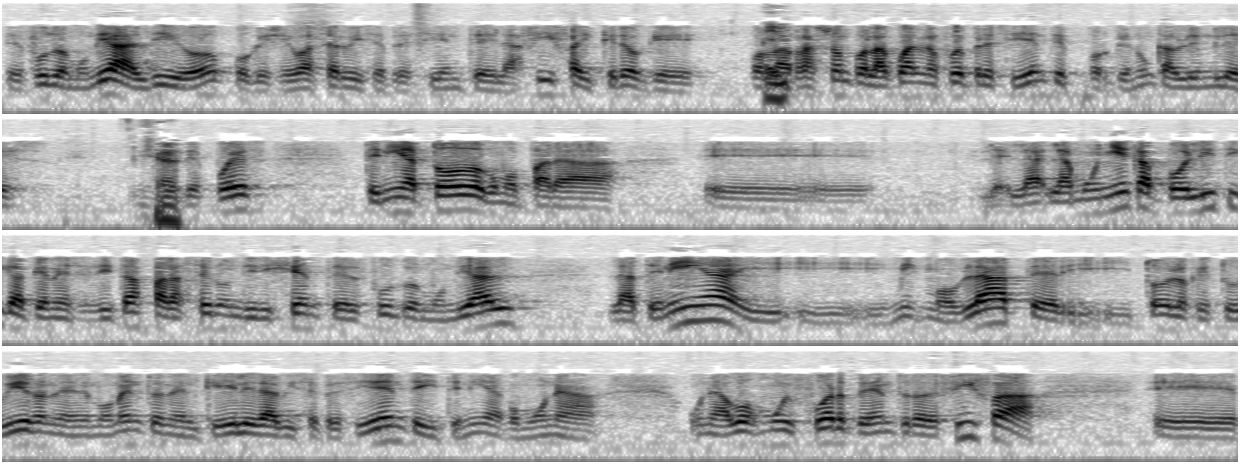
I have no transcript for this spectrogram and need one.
del fútbol mundial, digo, porque llegó a ser vicepresidente de la FIFA y creo que por la razón por la cual no fue presidente porque nunca habló inglés. Después tenía todo como para... Eh, la, muñeca política que necesitas para ser un dirigente del fútbol mundial la tenía y, mismo Blatter y, todos los que estuvieron en el momento en el que él era vicepresidente y tenía como una, una voz muy fuerte dentro de FIFA. Eh,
